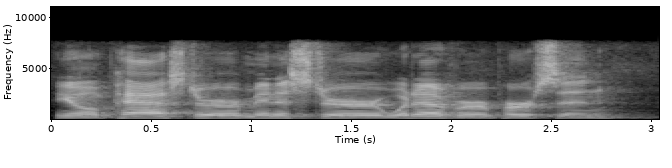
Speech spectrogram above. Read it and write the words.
you know, pastor, minister, whatever person.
